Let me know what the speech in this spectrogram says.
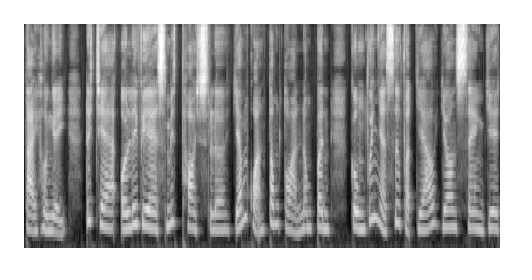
Tại hội nghị, đức cha Olivier Smith Teusler, giám quản tông tòa Nông Penh, cùng với nhà sư Phật giáo John Saint Yit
